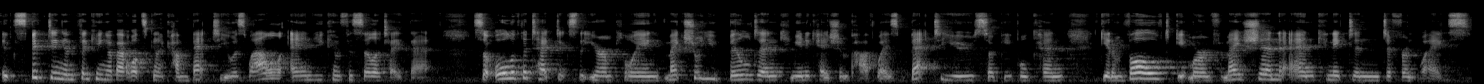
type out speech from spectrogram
expecting and thinking about what's going to come back to you as well, and you can facilitate that. So all of the tactics that you're employing, make sure you build in communication pathways back to you so people can get involved, get more information, and connect in different ways.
